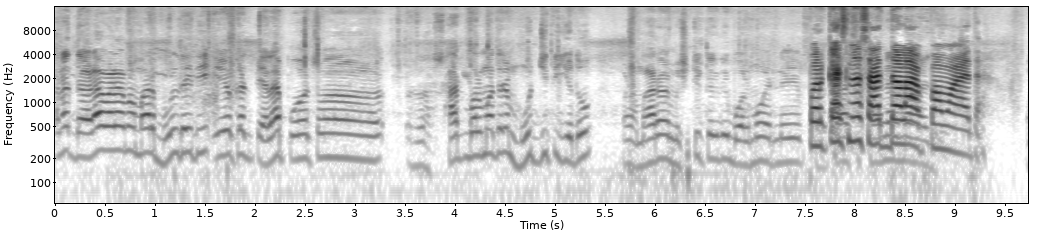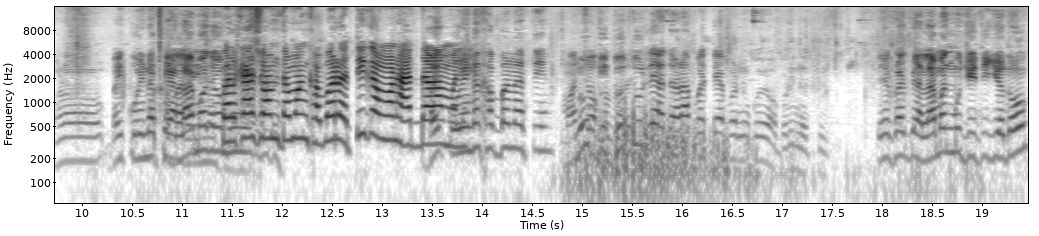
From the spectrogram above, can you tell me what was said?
અને દડાવાળામાં મારે ભૂલ થઈ હતી. એ વખત પહેલા પાંચ સાત બોલમાં તો હું જ જીતી ગયો હતો. પણ અમારે મિસ્ટેક થઈ હતી બોલમાં એટલે પ્રકાશને સાત દડા આપવામાં આવ્યા હતા. પણ ભાઈ કોઈને પહેલામાં જ પ્રકાશ આમ તમને ખબર હતી કે મને હાથ દડા મળી કોઈને ખબર નથી. મને કીધું તું લે દડા પત્યા પણ કોઈ અભડ્યું નથી. એ વખત પહેલામાં જ હું જીતી ગયો હતો.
